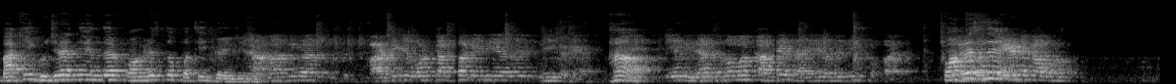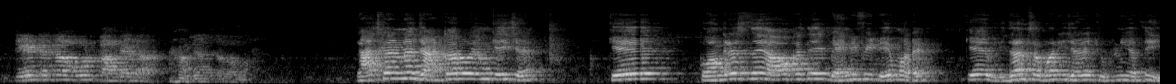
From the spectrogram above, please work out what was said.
બાકી ગુજરાતની અંદર કોંગ્રેસ તો પતી જ ગયેલી છે. હા. કોંગ્રેસને- તેર ટકા વોટ. તેર ટકા વોટ કાપ્યા હતા વિધાનસભામાં. રાજકારણના જાણકારો એમ કહે છે કે કોંગ્રેસને આ વખતે બેનિફિટ એ મળે કે વિધાનસભાની જ્યારે ચૂંટણી હતી,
